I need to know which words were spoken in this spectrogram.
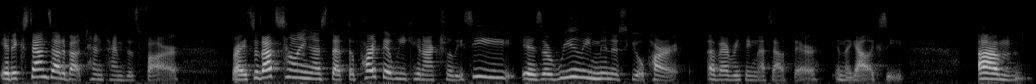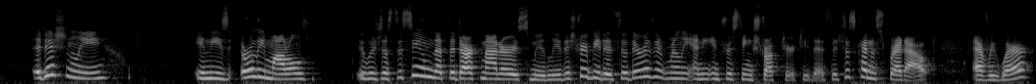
it extends out about 10 times as far. Right? So that's telling us that the part that we can actually see is a really minuscule part of everything that's out there in the galaxy. Um, additionally, in these early models, it was just assumed that the dark matter is smoothly distributed, so there isn't really any interesting structure to this. It's just kind of spread out everywhere.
